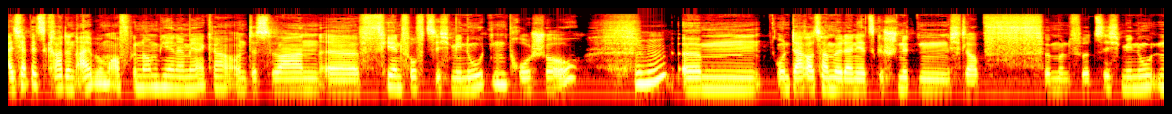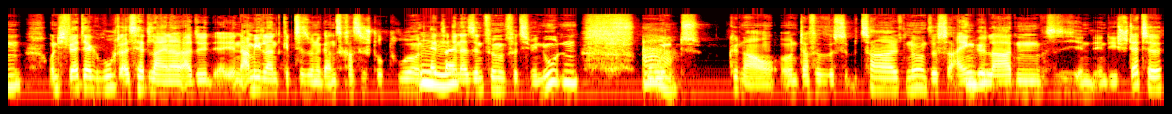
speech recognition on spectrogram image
Also ich habe jetzt gerade ein Album aufgenommen hier in Amerika und das waren äh, 54 Minuten pro Show. Mhm. Ähm, und daraus haben wir dann jetzt geschnitten, ich glaube, 45 Minuten. Und ich werde ja gebucht als Headliner. Also in Amiland gibt's ja so eine ganz krasse Struktur und mhm. Headliner sind 45 Minuten. Ah. Und Genau, und dafür wirst du bezahlt, ne, und wirst du eingeladen, was weiß ich, in, in die Städte.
